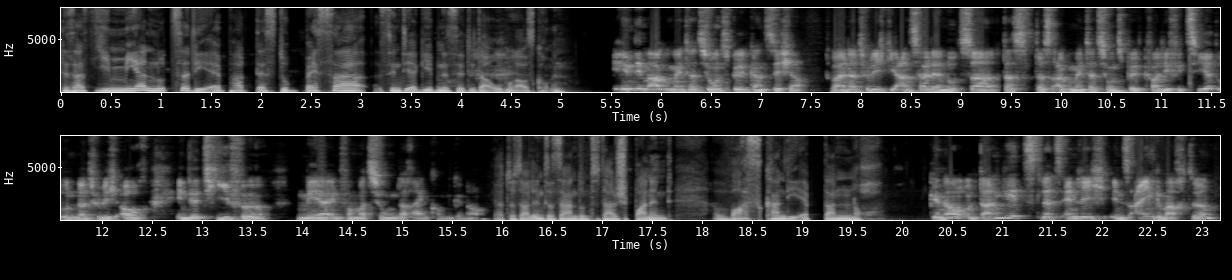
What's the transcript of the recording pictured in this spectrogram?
Das heißt, je mehr Nutzer die App hat, desto besser sind die Ergebnisse, die da oben rauskommen. In dem Argumentationsbild ganz sicher, weil natürlich die Anzahl der Nutzer das, das Argumentationsbild qualifiziert und natürlich auch in der Tiefe mehr Informationen da reinkommen, genau. Ja, total interessant und total spannend. Was kann die App dann noch? Genau, und dann geht es letztendlich ins Eingemachte.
